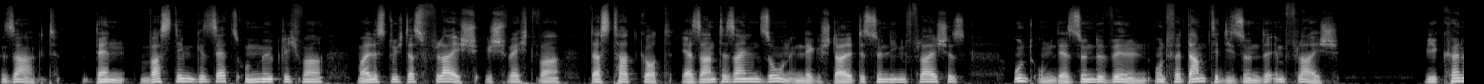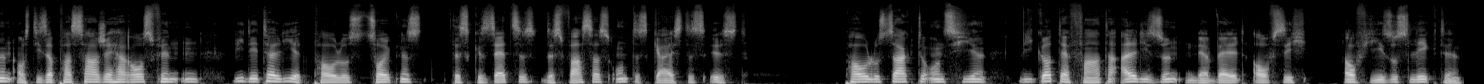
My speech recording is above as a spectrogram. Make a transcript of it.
sagt, denn was dem Gesetz unmöglich war, weil es durch das Fleisch geschwächt war, das tat Gott. Er sandte seinen Sohn in der Gestalt des sündigen Fleisches und um der Sünde willen und verdammte die Sünde im Fleisch. Wir können aus dieser Passage herausfinden, wie detailliert Paulus Zeugnis des Gesetzes, des Wassers und des Geistes ist. Paulus sagte uns hier, wie Gott der Vater all die Sünden der Welt auf sich, auf Jesus legte.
